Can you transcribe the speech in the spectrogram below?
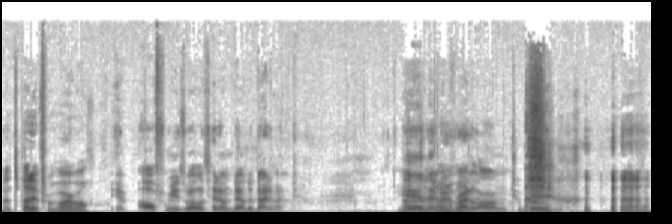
That's about it for Marvel. Yep. All for me as well. Let's head on down to Dynamite. Nothing and then move right along to Boom.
